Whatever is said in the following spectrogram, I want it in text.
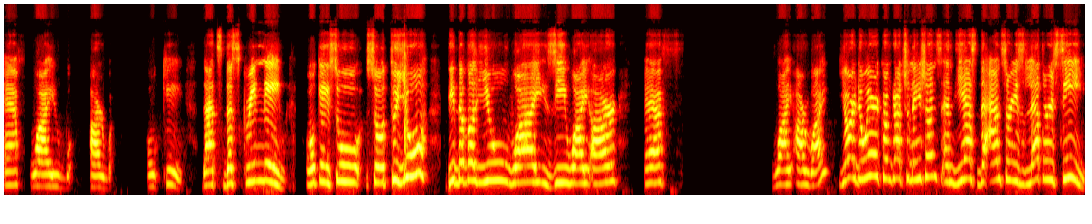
FYR. Okay, that's the screen name. Okay, so so to you, D-W-Y-Z-Y-R F Y R Y. You're the winner. Congratulations. And yes, the answer is letter C.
